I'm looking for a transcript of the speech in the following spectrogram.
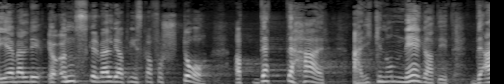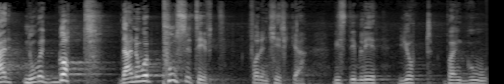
jeg, veldig, jeg ønsker veldig at vi skal forstå at dette her er ikke noe negativt. Det er noe godt. Det er noe positivt for en kirke hvis de blir gjort på en god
